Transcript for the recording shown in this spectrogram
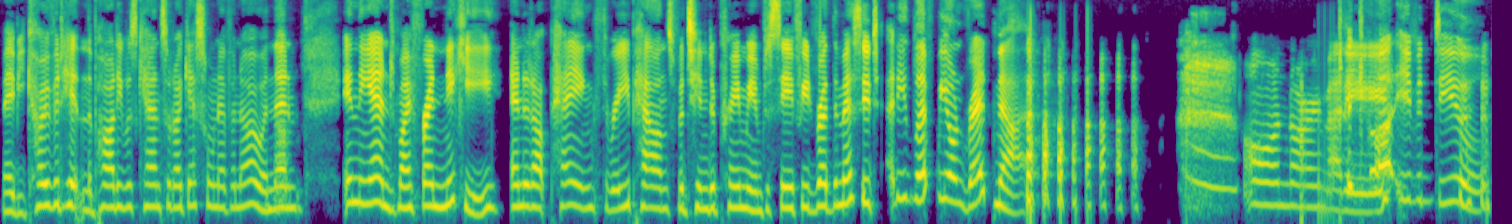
maybe COVID hit and the party was cancelled. I guess we'll never know. And then in the end, my friend Nikki ended up paying three pounds for Tinder Premium to see if he'd read the message, and he left me on read Nat. oh no, Maddie! I can't even deal.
